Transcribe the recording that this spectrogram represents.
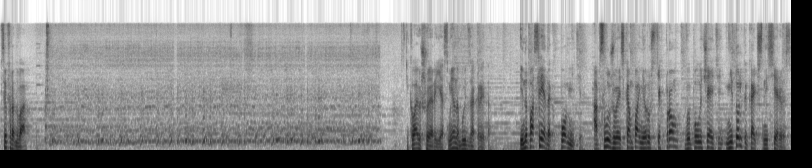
цифра 2, и клавишу RE. Смена будет закрыта. И напоследок, помните, обслуживаясь компанией Рустехпром, вы получаете не только качественный сервис,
